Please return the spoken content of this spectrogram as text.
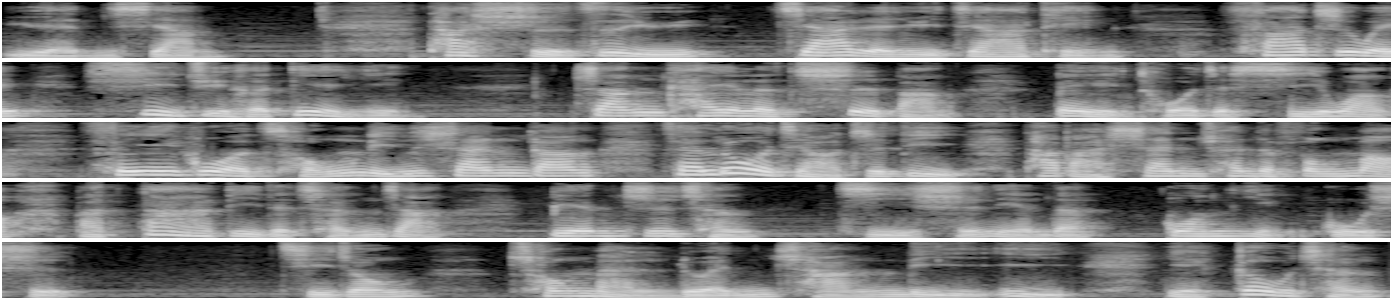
原乡。它始自于家人与家庭，发之为戏剧和电影。张开了翅膀，背驮着希望，飞过丛林山岗，在落脚之地，他把山川的风貌，把大地的成长，编织成几十年的光影故事，其中充满伦常礼义，也构成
